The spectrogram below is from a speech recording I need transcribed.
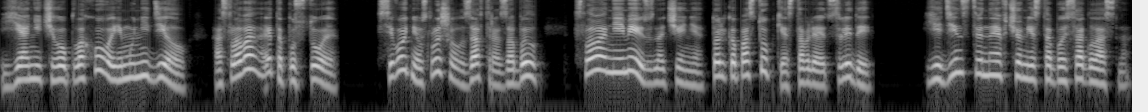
«Я ничего плохого ему не делал. А слова — это пустое. Сегодня услышал, завтра забыл. Слова не имеют значения, только поступки оставляют следы. Единственное, в чем я с тобой согласна.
